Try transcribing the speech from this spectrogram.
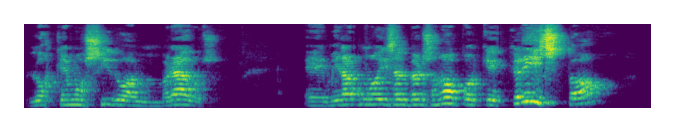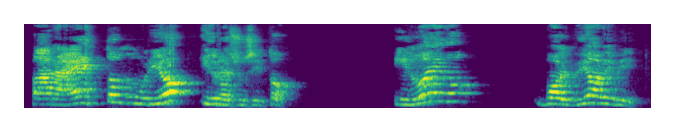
los que hemos sido alumbrados. Eh, mira cómo dice el verso, no, porque Cristo para esto murió y resucitó y luego volvió a vivir,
